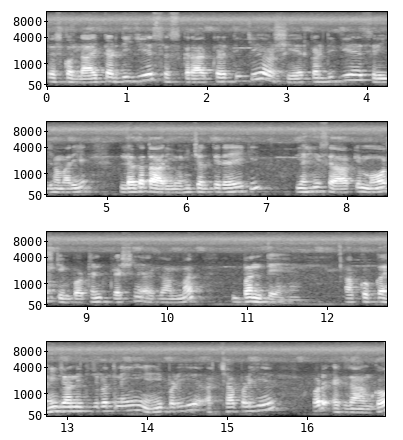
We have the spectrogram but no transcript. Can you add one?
तो इसको लाइक कर दीजिए, सब्सक्राइब कर दीजिए और शेयर कर दीजिए। सीरीज़ हमारी लगातार यूँ ही चलती रहेगी। यहीं से आपके मोस्ट इंपॉर्टेंट प्रश्न एग्ज़ाम में बनते हैं। आपको कहीं जाने की ज़रूरत नहीं, यहीं पढ़िए अच्छा पढ़िए और एग्ज़ाम को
